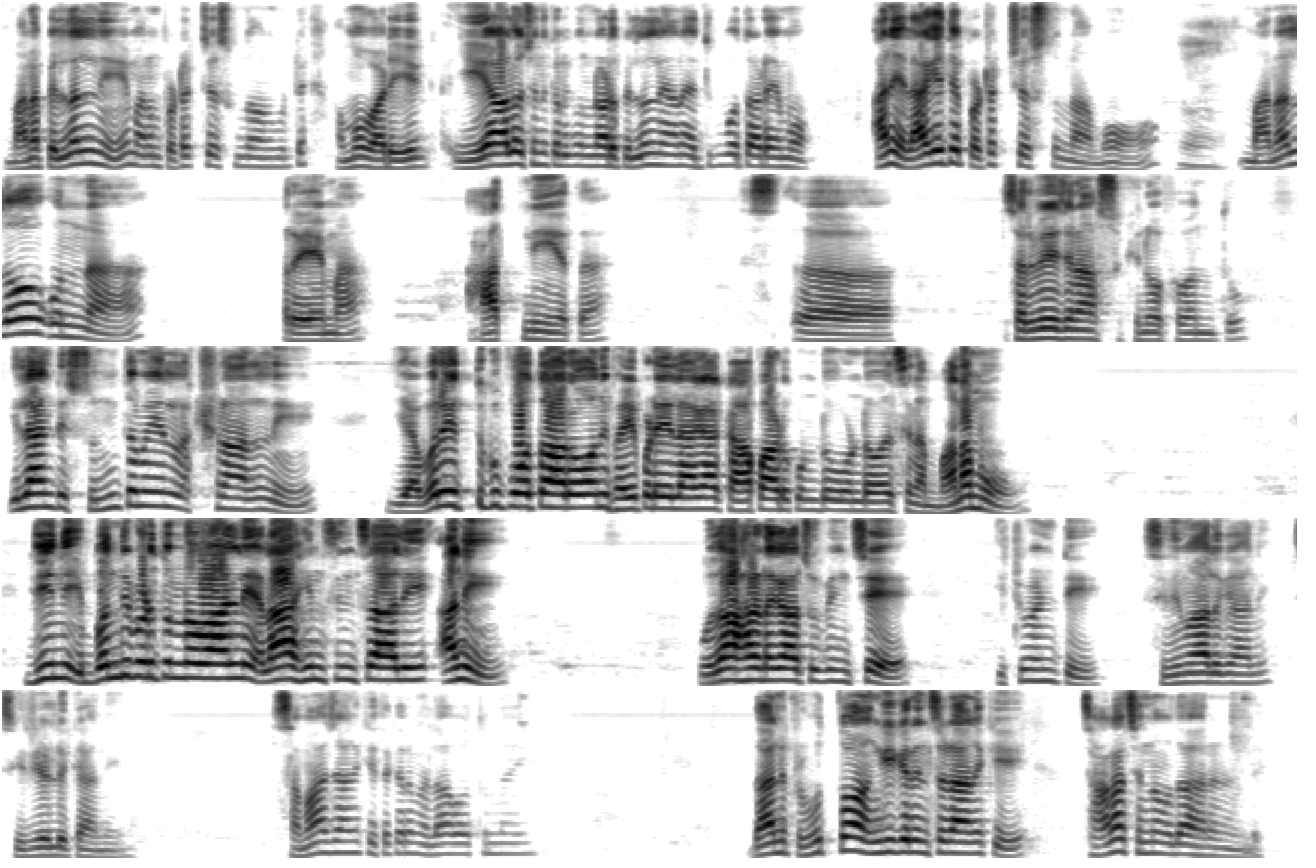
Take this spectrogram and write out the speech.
మన పిల్లల్ని మనం ప్రొటెక్ట్ చేసుకుందాం అనుకుంటే అమ్మో వాడు ఏ ఏ ఆలోచన కలిగి ఉన్నాడు పిల్లల్ని ఏమైనా ఎత్తుకుపోతాడేమో అని ఎలాగైతే ప్రొటెక్ట్ చేస్తున్నామో. మనలో ఉన్న ప్రేమ ఆత్మీయత స్- ఆ, సర్వే జనా సుఖినో భవంతు ఇలాంటి సున్నితమైన లక్షణాలని ఎవరు ఎత్తుకుపోతారో అని భయపడేలాగా కాపాడుకుంటూ ఉండవలసిన మనము దీన్ని ఇబ్బంది పెడుతున్న వాళ్ళని ఎలా హింసించాలి అని ఉదాహరణగా చూపించే ఇటువంటి సినిమాలు కానీ సీరియళ్ళు కానీ సమాజానికి హితకరం ఎలా అవుతున్నాయి? దాన్ని ప్రభుత్వం అంగీకరించడానికి చాలా చిన్న ఉదాహరణ అండి.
